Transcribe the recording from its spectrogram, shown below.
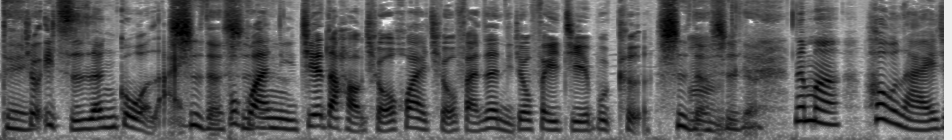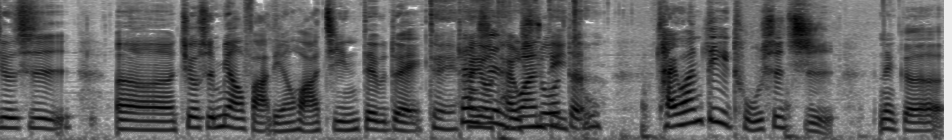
对，就一直扔过来。是的，不管你接的好球坏球，反正你就非接不可。是的，是的。那么后来就是呃，就是妙法莲华经，对不对？对。还有台湾地图，台湾地图是指那个。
